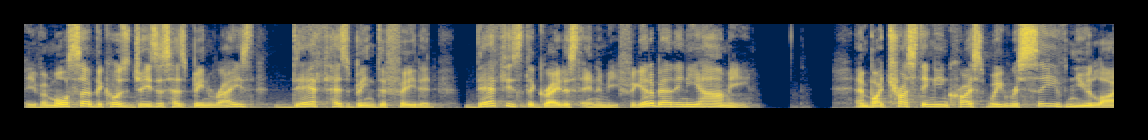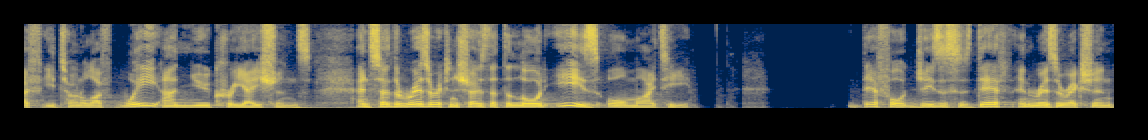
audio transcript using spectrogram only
Even more so because Jesus has been raised, death has been defeated. Death is the greatest enemy. Forget about any army. And by trusting in Christ, we receive new life, eternal life. We are new creations. And so the resurrection shows that the Lord is almighty. Therefore, Jesus' death and resurrection,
